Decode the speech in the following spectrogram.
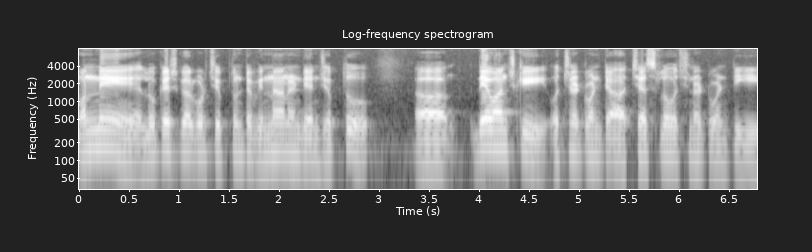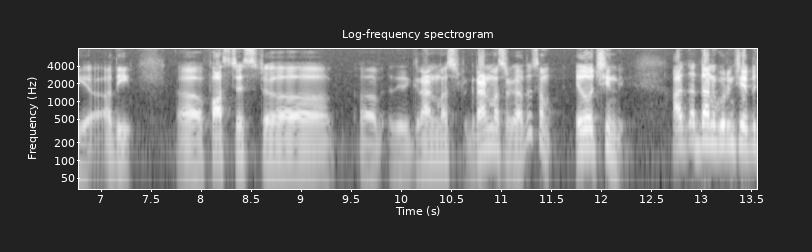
మొన్నే లోకేష్ గారు కూడా చెప్తుంటే విన్నానండి అని చెప్తూ దేవాన్ష్కి దేవాంష్కి వచ్చినటువంటి ఆ చెస్లో వచ్చినటువంటి అది fastest grand master grand master కాదు సమ్ ఏదో వచ్చింది. దాని గురించి ఏదో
